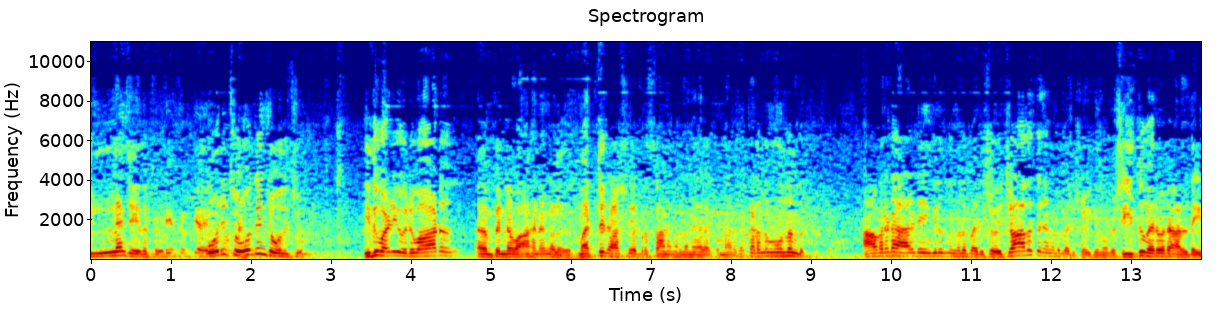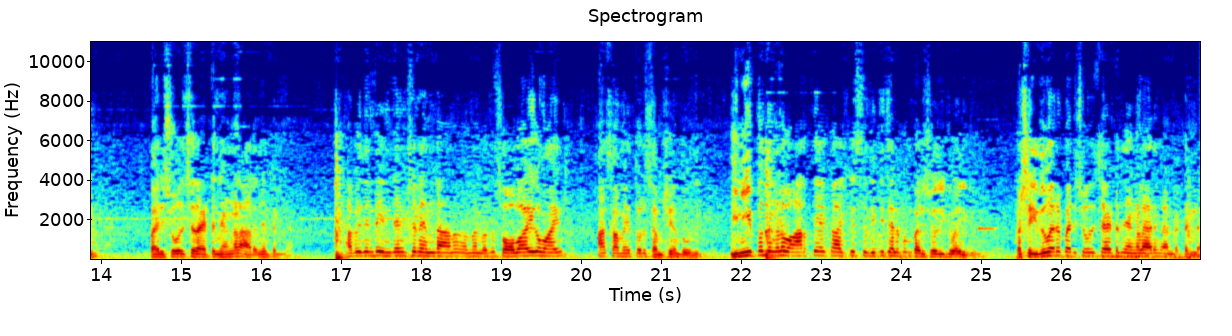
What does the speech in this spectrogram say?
എല്ലാം ചെയ്തിട്ടുണ്ട്. ഒരു ചോദ്യം ചോദിച്ചു. ഇതുവഴി ഒരുപാട് പിന്നെ വാഹനങ്ങൾ മറ്റ് രാഷ്ട്രീയ പ്രസ്ഥാനങ്ങളുടെ നേതാക്കന്മാരുടെ കടന്നു പോകുന്നുണ്ട് അവരുടെ ആരുടെയെങ്കിലും നിങ്ങൾ പരിശോധിച്ചോ? അതൊക്കെ ഞങ്ങൾ പരിശോധിക്കുന്നുണ്ട്. പക്ഷെ ഇതുവരെ ഒരാളുടെയും പരിശോധിച്ചതായിട്ട് ഞങ്ങൾ അറിഞ്ഞിട്ടില്ല. അപ്പൊ ഇതിന്റെ ഇന്റൻഷൻ എന്താണ് എന്നുള്ളത് സ്വാഭാവികമായും ആ സമയത്ത് ഒരു സംശയം തോന്നി. ഇനിയിപ്പോ നിങ്ങൾ വാർത്തയൊക്കെ ആക്കിയ സ്ഥിതിക്ക് ചിലപ്പം പരിശോധിക്കുമായിരിക്കും. പക്ഷെ ഇതുവരെ പരിശോധിച്ചായിട്ട് ഞങ്ങൾ ആരും കണ്ടിട്ടില്ല.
